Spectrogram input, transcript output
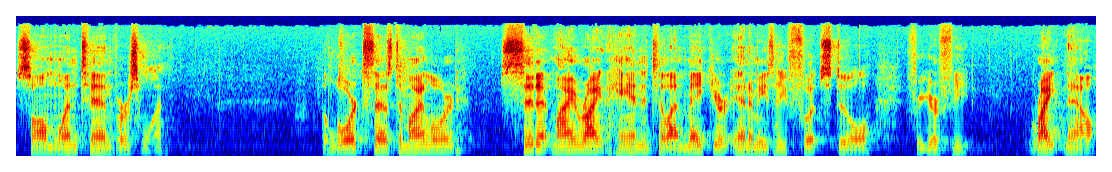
Psalm 110, verse 1. The Lord says to my Lord, Sit at my right hand until I make your enemies a footstool for your feet. Right now,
